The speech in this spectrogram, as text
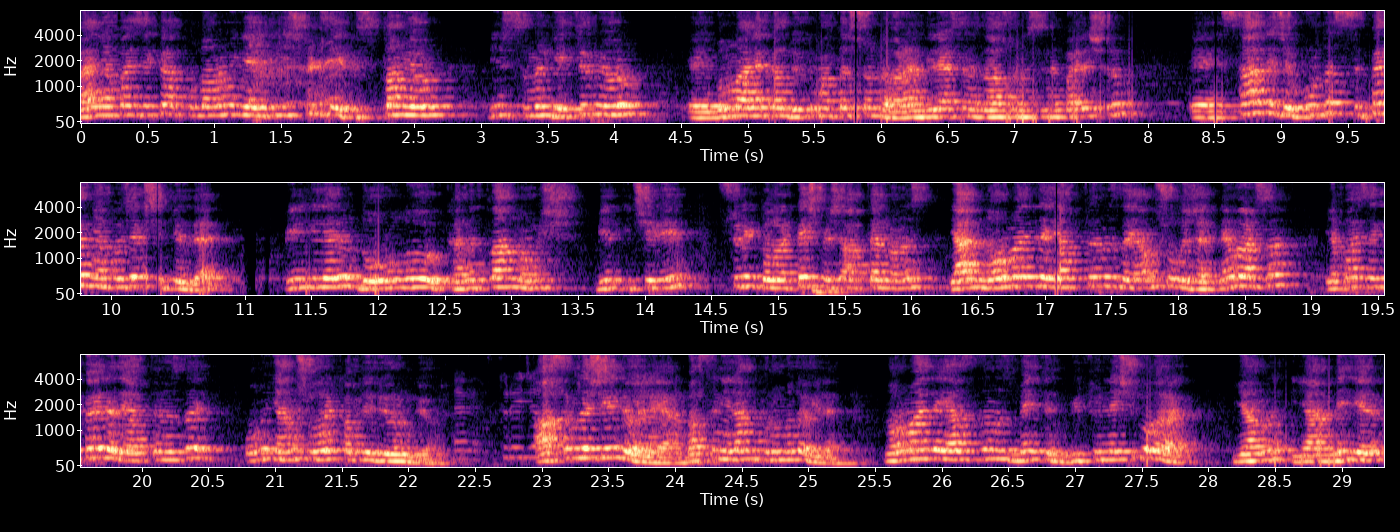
ben yapay zeka kullanımı ile ilgili hiç kimseyi kısıtlamıyorum. Bir sınır getirmiyorum. Ee, bununla alakalı dokümantasyon da var. Hani dilerseniz daha sonra sizinle paylaşırım. Ee, sadece burada spam yapacak şekilde bilgilerin doğruluğu kanıtlanmamış bir içeriği sürekli olarak peş peşe aktarmanız yani normalde yaptığınızda yanlış olacak ne varsa yapay zeka ile de yaptığınızda onu yanlış olarak kabul ediyorum diyor. Evet, Aslında şey de öyle yani basın ilan kurumu da öyle. Normalde yazdığınız metin bütünleşik olarak yanlış yani ne diyelim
